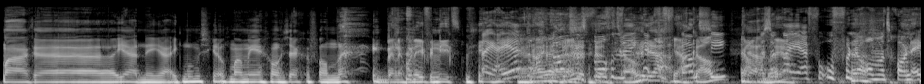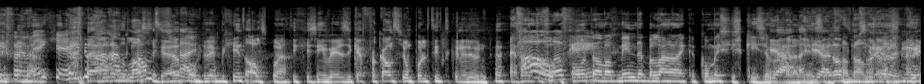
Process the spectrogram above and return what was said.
Maar eh, ja, nee, ja, ik moet misschien ook maar meer gewoon zeggen van... ik ben er gewoon even niet. Nou ja, jij hebt nog vakantie, dus volgende week heb je vakantie. dus dan kan je even oefenen om het gewoon even een weekje helemaal Ja, dat aan is de het kant lastige. te Hè? Volgende week begint alles politiek gezien weer. Dus ik heb vakantie om politiek te kunnen doen. En voor, Oh, voor- oké. voortaan wat minder belangrijke commissies kiezen. Ja, dan ja, dat Want is dan, die,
